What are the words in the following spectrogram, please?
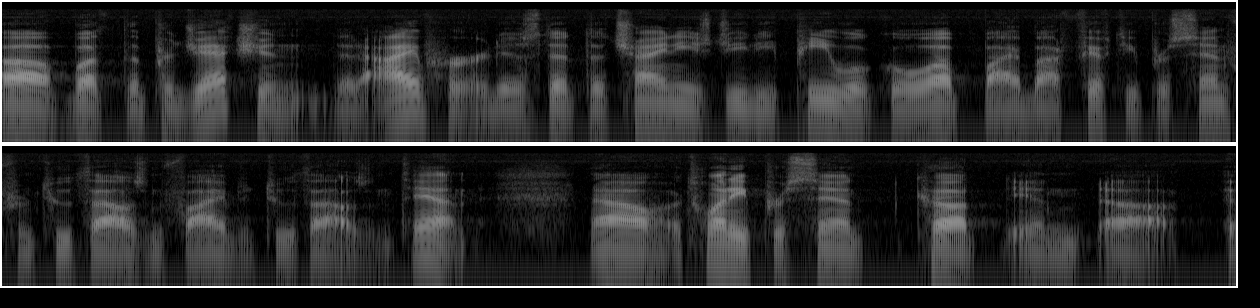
Uh, but the projection that I've heard is that the Chinese GDP will go up by about 50 percent from 2005 to 2010. Now, a 20 percent cut in uh, uh,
